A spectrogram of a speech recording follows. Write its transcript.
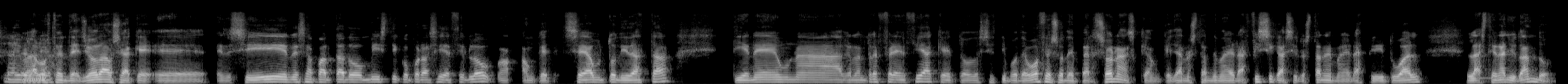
Sí, hay las voces de Yoda, o sea que eh, en sí, en ese apartado místico, por así decirlo, aunque sea autodidacta, tiene una gran referencia que todo ese tipo de voces o de personas que aunque ya no están de manera física, si lo están de manera espiritual, la estén ayudando.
